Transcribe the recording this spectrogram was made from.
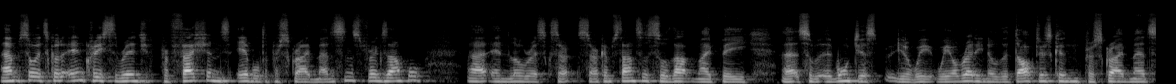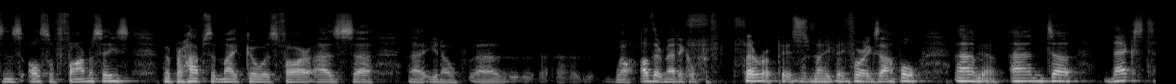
Um, so it's going to increase the range of professions able to prescribe medicines, for example uh, in low risk cir circumstances. So that might be, uh, so it won't just, you know, we, we already know that doctors can prescribe medicines, also pharmacies, but perhaps it might go as far as, uh, uh you know, uh, uh, well, other medical therapists, maybe, for example. Um, yeah. And next,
